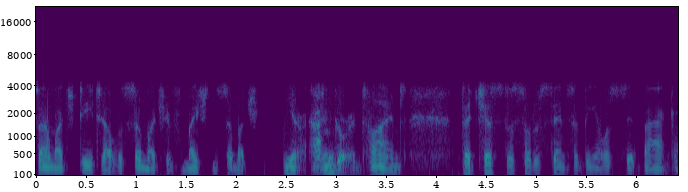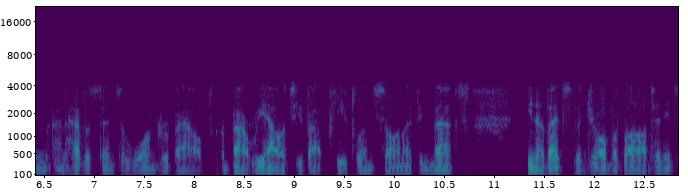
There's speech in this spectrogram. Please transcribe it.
so much detail, there's so much information, so much you know anger at times. That just the sort of sense of being able to sit back and, and have a sense of wonder about about reality, about people, and so on. I think that's you know that's the job of art, and it's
